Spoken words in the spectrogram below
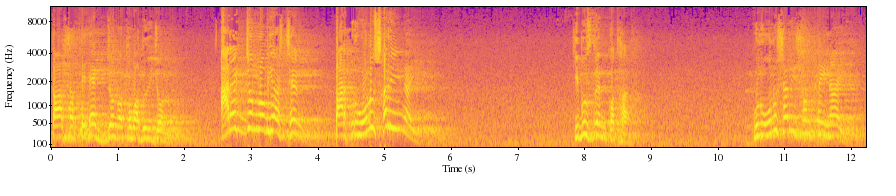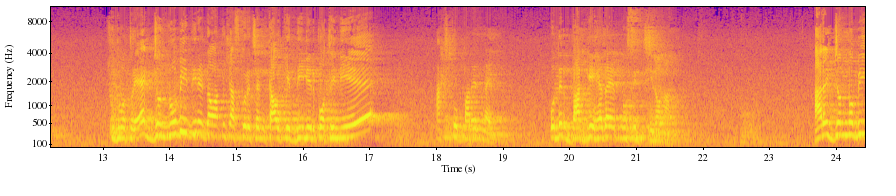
তার সাথে একজন অথবা দুইজন। আরেকজন নবী আসছেন, তার কোনো অনুসারী নাই। কি বুঝলেন কথা? কোন অনুসারী সংখ্যাই নাই। শুধুমাত্র একজন নবী দিনে দাওয়াতি কাজ করেছেন, কাউকে দিনের পথে নিয়ে আসতে পারেন নাই। ওদের ভাগ্যে হেদায়ত নসিব ছিল না। আরেকজন নবী,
